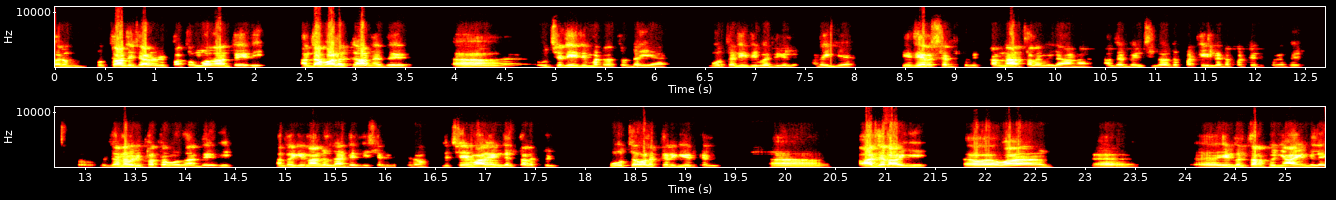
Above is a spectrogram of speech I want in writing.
வரும் புத்தாண்டு ஜனவரி 19ஆம் தேதி அந்த வழக்கானது அ உச்சநீதிமன்றத்துடைய மூத்த நீதிபதிகள் அடங்கிய நீதியரசர் திரு கண்ணா தலைமையிலான அந்த பெஞ்சில் வந்து பட்டியலிடப்பட்டிருக்கிறது. ஜனவரி 19ஆம் தேதி அன்றைக்கு நாங்கள்லாம் டெல்லி செல்கிறோம் நிச்சயமாக எங்கள் தரப்பில் மூத்த வழக்கறிஞர்கள் ஆஜராகி எங்கள் தரப்பு நியாயங்களை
